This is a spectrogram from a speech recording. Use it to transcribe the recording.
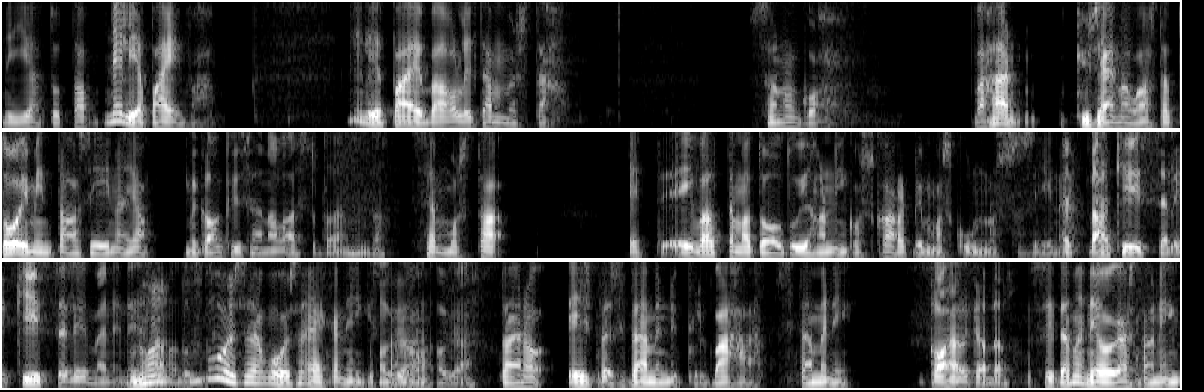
ja tota, neljä päivää. Neljä päivää oli tämmöistä, sanonko, vähän kyseenalaista toimintaa siinä ja Mikä on kyseenalaista toimintaa? semmoista, että ei välttämättä oltu ihan niin skarpimmassa kunnossa siinä. Et vähän kiisseli, kiisseli meni niin no, sanotusti. voi se, voi se ehkä niinkin Okei, sanoa. okei. Tai no, ei sitä, sitä mennyt kyllä vähän. Sitä meni, Kahdella kädellä. sitä meni oikeastaan niin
